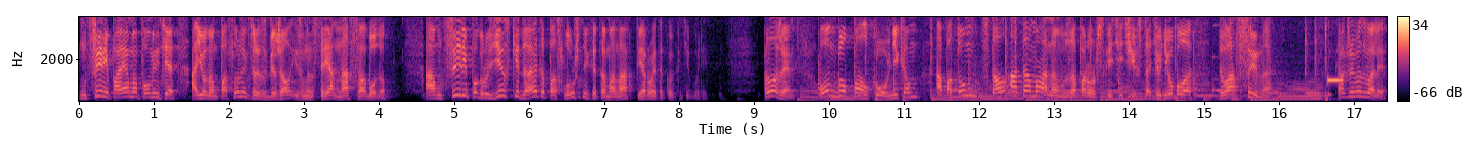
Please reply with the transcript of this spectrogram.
Мцири поэма, помните, о юном послушнике, который сбежал из монастыря на свободу. А Мцири по-грузински, да, это послушник, это монах первой такой категории. Продолжаем. Он был полковником, а потом стал атаманом в Запорожской сечи. Кстати, у него было два сына. Как же его звали?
